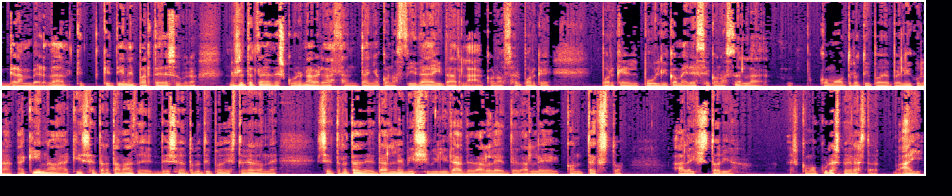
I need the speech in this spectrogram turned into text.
gran verdad, que, que tiene parte de eso, pero no se trata de descubrir una verdad antaño conocida y darla a conocer porque, porque el público merece conocerla como otro tipo de película. Aquí no, aquí se trata más de, ese otro tipo de historia donde se trata de darle visibilidad, de darle, de darle contexto a la historia. Es como curas pedrastas. Hay,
